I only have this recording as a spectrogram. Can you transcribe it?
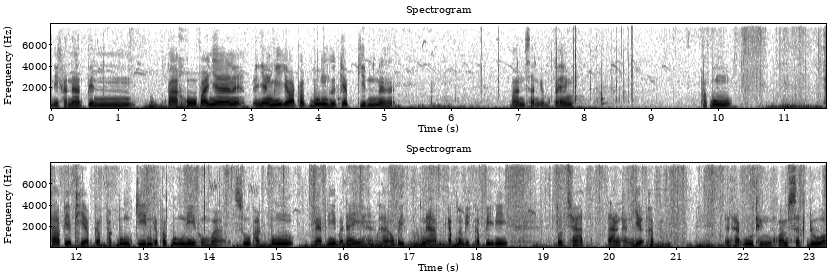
นี่ขนาดเป็นปลาโคปลาญ่าเนี่ยแต่ยังมียอดพักบุ้งคือเก็บกินนะฮะบ้านสันกำแพงพักบุ้ง ถ้าเปรียบเทียบกับผักบุ้งจีนกับผักบุ้งนี่ ผมว่าสู้ผักบุ้งแบบนี้บ่ได้ฮะถ้าเอาไปหนาบกับน้ำพริกกะปินี่รสชาติต่างกันเยอะครับ แต่ถ้าอู้ถึงความสะดวก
